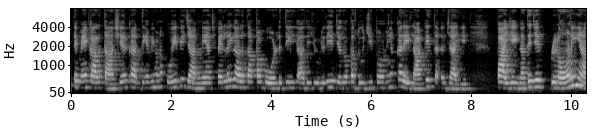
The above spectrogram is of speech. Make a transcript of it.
ਅਤੇ ਮੈਂ ਕੱਲ ਤਾਂ ਸ਼ੇਅਰ ਕਰਦੀ ਹਾਂ ਵੀ ਹੁਣ ਕੋਈ ਵੀ ਜਾਂਦੇ ਹਾਂ, ਅੱਜ ਪਹਿਲਾਂ ਹੀ ਗੱਲ ਤਾਂ ਆਪਾਂ ਗੋਲਡ ਦੀ ਆਦੀ ਜੁਐਲਰੀ ਜਦੋਂ ਆਪਾਂ ਦੂਜੀ ਪਾਉਣੀ ਆ, ਘਰੇ ਲਾ ਕੇ ਤ- ਜਾਈਏ, ਪਾਈਏ ਨਾ ਤੇ, ਜੇ ਲਾਉਣੀ ਆ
